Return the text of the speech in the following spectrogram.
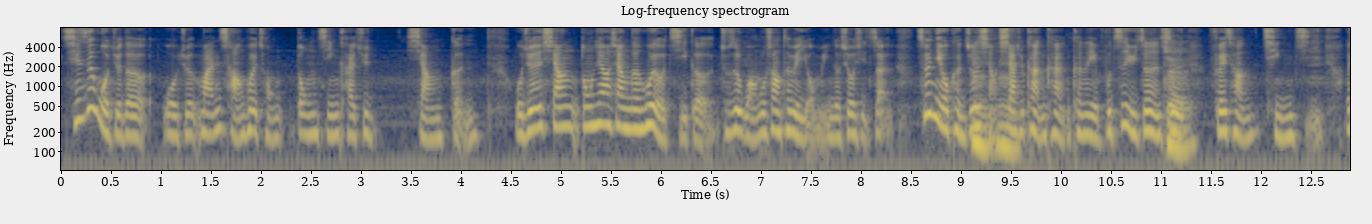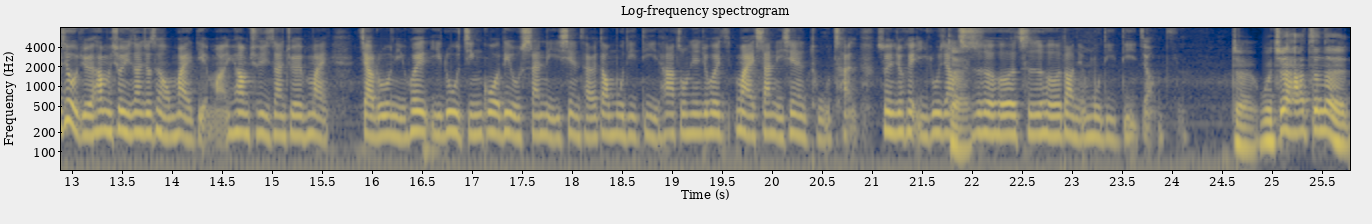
其实我觉得，我觉得蛮常会从东京开去。箱根，我觉得香东京到箱根会有几个，就是网络上特别有名的休息站，所以你有可能就是想下去看看，嗯嗯，可能也不至于真的是非常情急。而且我觉得他们休息站就是很有卖点嘛，因为他们休息站就会卖，假如你会一路经过，例如山梨县才会到目的地，它中间就会卖山梨县的土产，所以你就可以一路这样吃吃喝喝，吃吃喝喝到你的目的地这样子。对，我觉得它真的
